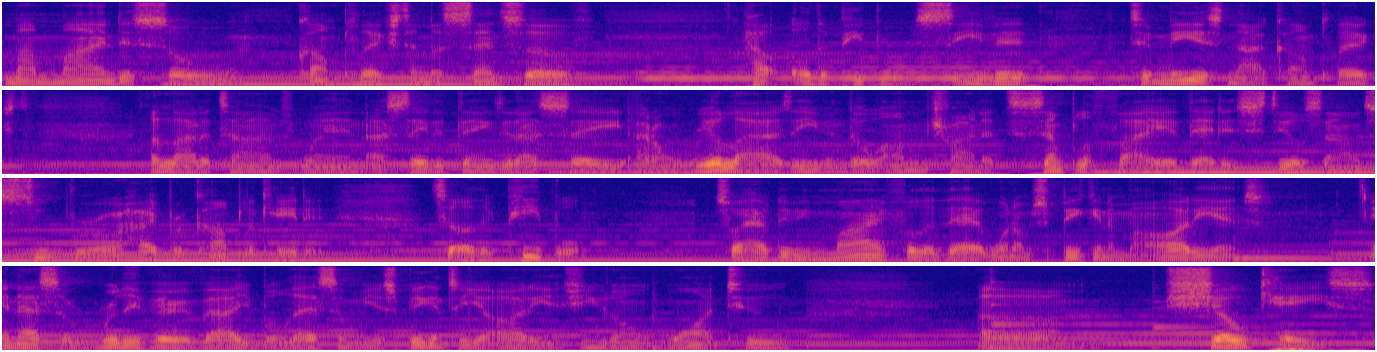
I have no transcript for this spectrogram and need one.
my mind is so complex in the sense of how other people receive it. To me, it's not complex. A lot of times when I say the things that I say, I don't realize, even though I'm trying to simplify it, that it still sounds super or hyper complicated to other people. So I have to be mindful of that when I'm speaking to my audience and that's a really very valuable lesson. When you're speaking to your audience you don't want to um, showcase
